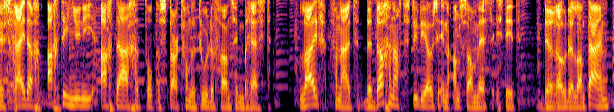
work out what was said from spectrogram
Is vrijdag 18 juni, acht dagen tot de start van de Tour de France in Brest. Live vanuit de Dag en Nacht Studio's in Amsterdam-West is dit De Rode Lantaarn.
